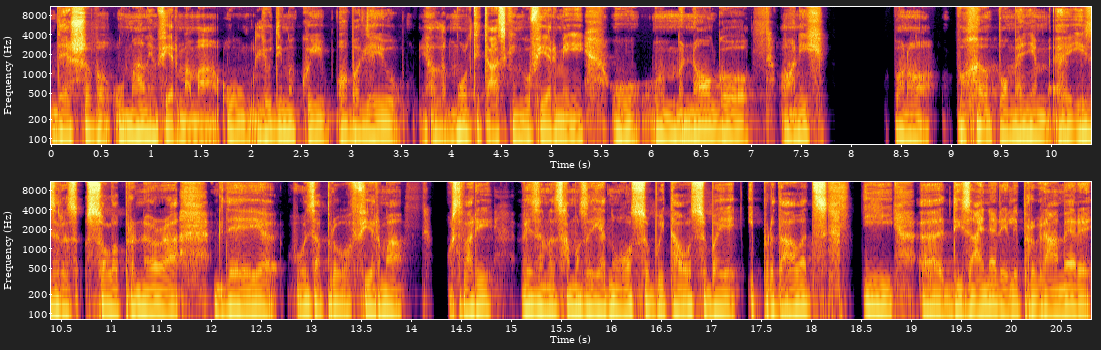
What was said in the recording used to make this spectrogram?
dešava u malim firmama, u ljudima koji obavljaju jel, da, multitasking u firmi, u mnogo onih ono, pomenjem e, izraz solopreneur gde je zapravo firma u stvari vezana samo za jednu osobu i ta osoba je i prodavac i uh, dizajner ili programer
